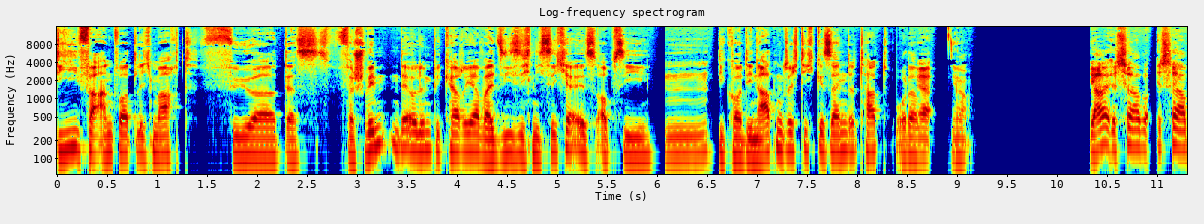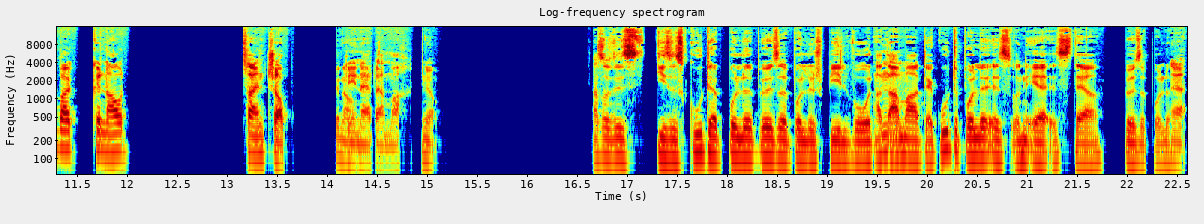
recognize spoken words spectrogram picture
die verantwortlich macht für das Verschwinden der Olympic Carrier, weil sie sich nicht sicher ist, ob sie Hm. die Koordinaten richtig gesendet hat oder Ja. ja Ja, ist ja aber, ist ja aber genau sein Job, genau. den er da macht. Also das, dieses gute Bulle, böse Bulle Spiel, wo Mhm. Adama der gute Bulle ist und er ist der böse Bulle. Ja.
